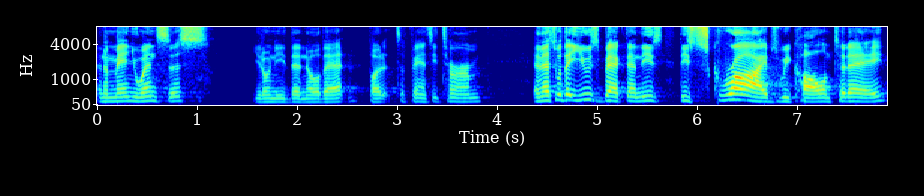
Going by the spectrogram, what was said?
an amanuensis. You don't need to know that, but it's a fancy term. And that's what they used back then, these, these scribes, we call them today.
